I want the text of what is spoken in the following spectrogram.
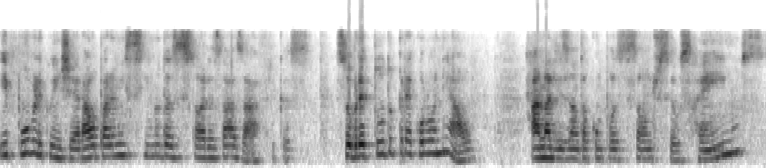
e público em geral para o ensino das histórias das Áfricas, sobretudo pré-colonial, analisando a composição de seus reinos,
